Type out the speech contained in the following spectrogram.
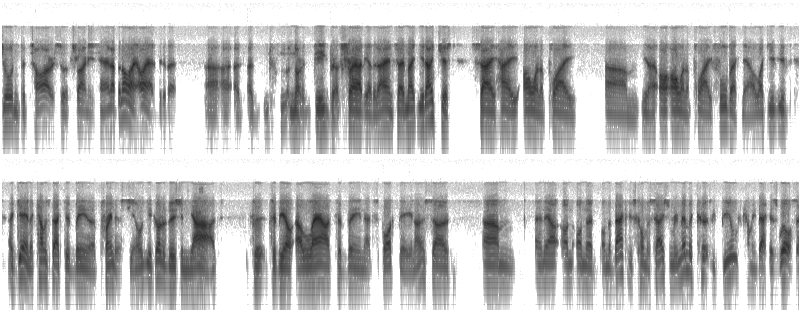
Jordan Petaia sort of thrown his hand up, and I, I had a bit of a, uh, a, a, not a dig, but a throw out the other day and say, mate, you don't just say, hey, I want to play um, you know, I, I want to play fullback now. Like you, you've again, it comes back to being an apprentice. You know, you've got to do some yards to, to be allowed to be in that spot there. You know, so um, and now on, on the on the back of this conversation, remember Kurtley Beale's coming back as well. So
